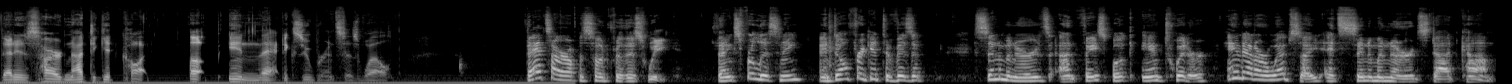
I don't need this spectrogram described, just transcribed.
that it is hard not to get caught up in that exuberance as well. That's our episode for this week. Thanks for listening, and don't forget to visit Cinema Nerdz on Facebook and Twitter, and at our website at cinemanerdz.com.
